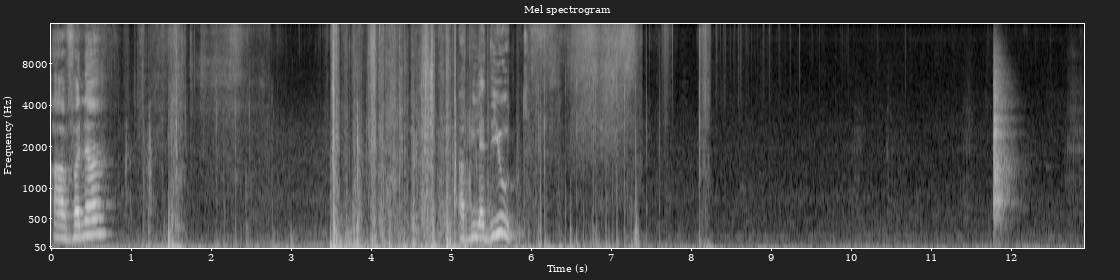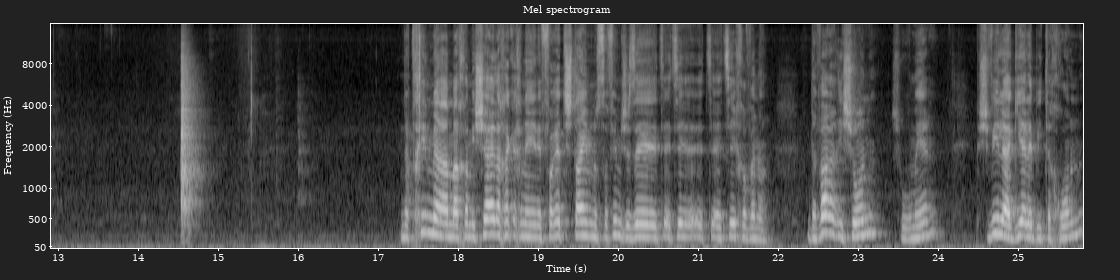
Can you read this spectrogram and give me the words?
ההבנה, הבלעדיות. נתחיל מה, מהחמישה האלה, אחר כך נפרט שתיים נוספים שזה צריך הבנה. הדבר הראשון שהוא אומר, בשביל להגיע לביטחון,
